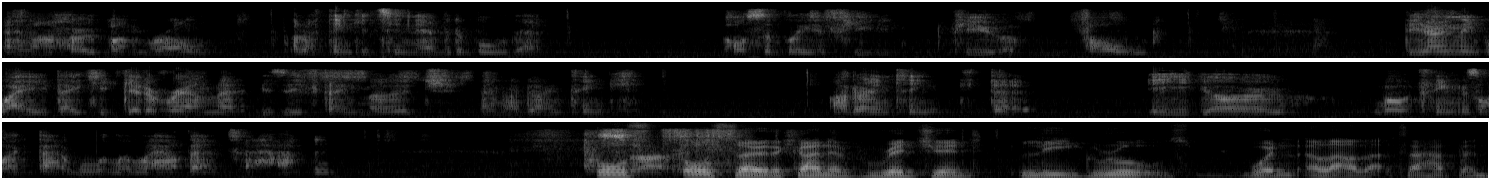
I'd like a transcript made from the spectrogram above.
and I hope I'm wrong, but I think it's inevitable that possibly a few few fold. The only way they could get around that is if they merge, and I don't think I don't think that ego or things like that will allow that to happen. Also, So- also, the kind of rigid league rules wouldn't allow that to happen.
